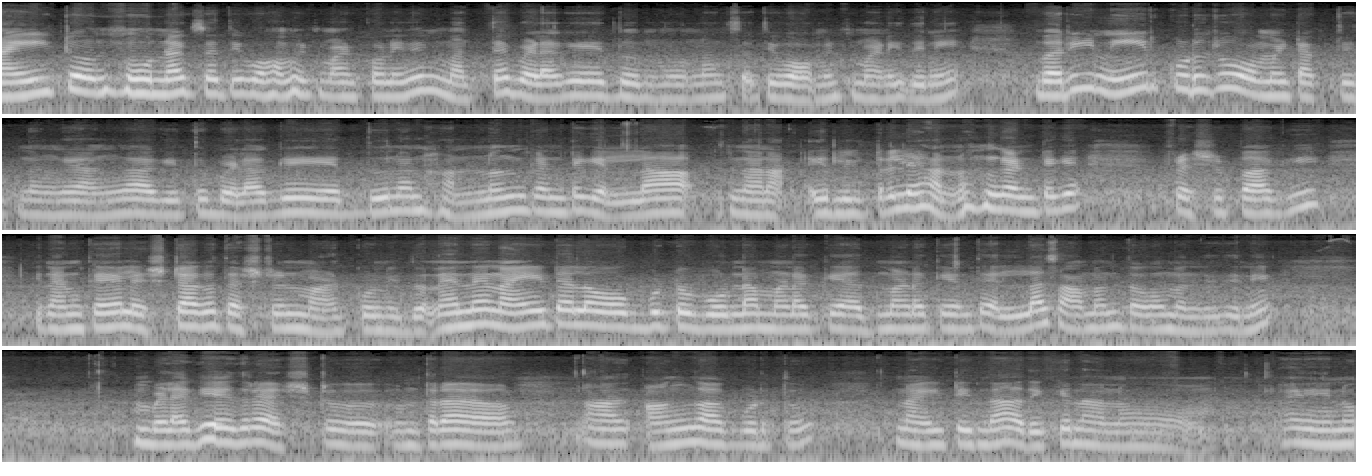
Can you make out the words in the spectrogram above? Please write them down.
ನೈಟ್ ಒಂದು ಮೂರ್ನಾಲ್ಕು ಸತಿ ವಾಮಿಟ್ ಮಾಡ್ಕೊಂಡಿದ್ದೀನಿ, ಮತ್ತೆ ಬೆಳಗ್ಗೆ ಎದ್ದು ಒಂದು ಮೂರ್ನಾಲ್ಕು ಸತಿ ವಾಮಿಟ್ ಮಾಡಿದ್ದೀನಿ. ಬರೀ ನೀರು ಕುಡಿದ್ರೂ ವಾಮಿಟ್ ಆಗ್ತಿತ್ತು ನನಗೆ ಹಂಗಾಗಿತ್ತು. ಬೆಳಗ್ಗೆ ಎದ್ದು ನಾನು ಹನ್ನೊಂದು ಗಂಟೆಗೆ ಎಲ್ಲ, ನಾನು ಲಿಟ್ರಲಿ ಹನ್ನೊಂದು ಗಂಟೆಗೆ ಫ್ರೆಶ್ ಅಪ್ ಆಗಿ ನನ್ನ ಕೈಯಲ್ಲಿ ಎಷ್ಟಾಗುತ್ತೆ ಅಷ್ಟನ್ನು ಮಾಡ್ಕೊಂಡಿದ್ದು. ನೆನ್ನೆ ನೈಟೆಲ್ಲ ಹೋಗ್ಬಿಟ್ಟು ಬೋಂಡ ಮಾಡೋಕ್ಕೆ, ಅದು ಮಾಡೋಕ್ಕೆ ಅಂತ ಎಲ್ಲ ಸಾಮಾನು ತೊಗೊಂಬಂದಿದ್ದೀನಿ. ಬೆಳಗ್ಗೆ ಎದ್ರೆ ಅಷ್ಟು ಒಂಥರ ಹಂಗಾಗ್ಬಿಡ್ತು ನೈಟಿಂದ ಅದಕ್ಕೆ ನಾನು ಏನೂ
